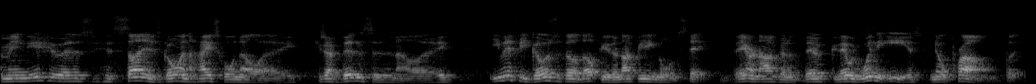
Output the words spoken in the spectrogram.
I mean, the issue is his son is going to high school in LA. He's got businesses in LA. Even if he goes to Philadelphia, they're not beating Golden State. They are not gonna. They they would win the East, no problem. But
